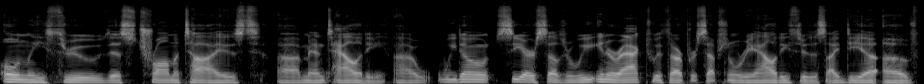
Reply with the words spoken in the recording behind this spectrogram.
only through this traumatized uh, mentality. Uh, we don't see ourselves or we interact with our perceptual reality through this idea of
